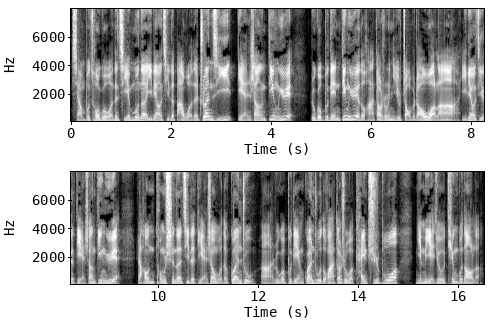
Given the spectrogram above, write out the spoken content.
想不错过我的节目呢，一定要记得把我的专辑点上订阅。如果不点订阅的话，到时候你就找不着我了啊！一定要记得点上订阅，然后同时呢，记得点上我的关注啊！如果不点关注的话，到时候我开直播，你们也就听不到了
